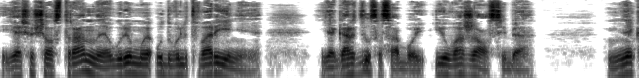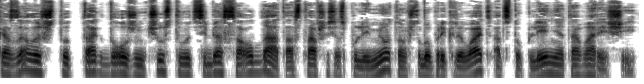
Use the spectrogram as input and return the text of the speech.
Я ощущал странное, угрюмое удовлетворение. Я гордился собой и уважал себя. Мне казалось, что так должен чувствовать себя солдат, оставшийся с пулеметом, чтобы прикрывать отступление товарищей.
